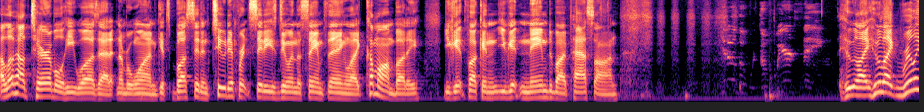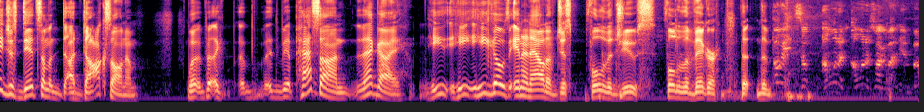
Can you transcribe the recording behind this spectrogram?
I love how terrible he was at it. Number one, gets busted in two different cities doing the same thing. Like, come on, buddy, you get fucking you get named by Passan, You know the, the weird thing. who like who like really just did some a docs on him. Well, but like uh, but Passan that guy. He he he goes in and out of just full of the juice, full of the vigor. The the Okay, so I want to I want to talk about him, but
